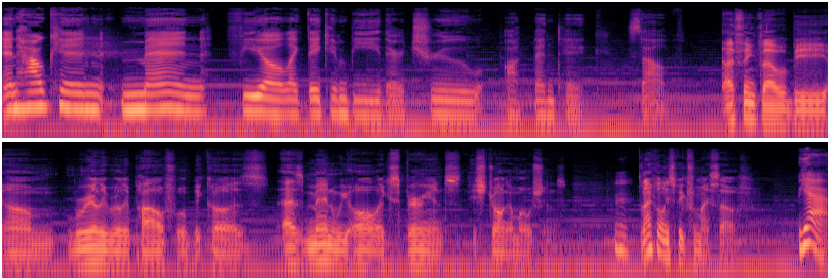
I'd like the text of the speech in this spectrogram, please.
and how can men feel like they can be their true, authentic self? I think that would be um, really, really powerful because as men, we all experience these strong emotions. Mm. And I can only speak for myself. Yeah.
